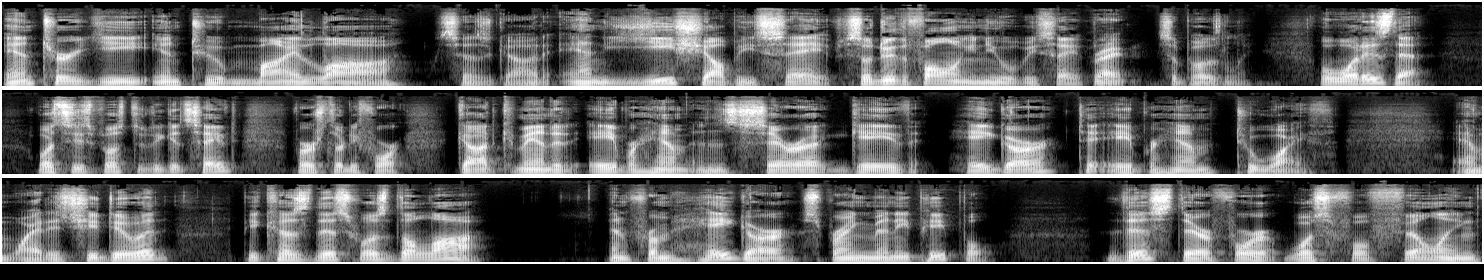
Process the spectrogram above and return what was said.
Enter ye into my law, says God, and ye shall be saved. So do the following and you will be saved. Right. Supposedly. Well, what is that? What's he supposed to do to get saved? Verse 34 God commanded Abraham, and Sarah gave Hagar to Abraham to wife. And why did she do it? Because this was the law. And from Hagar sprang many people. This, therefore, was fulfilling,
